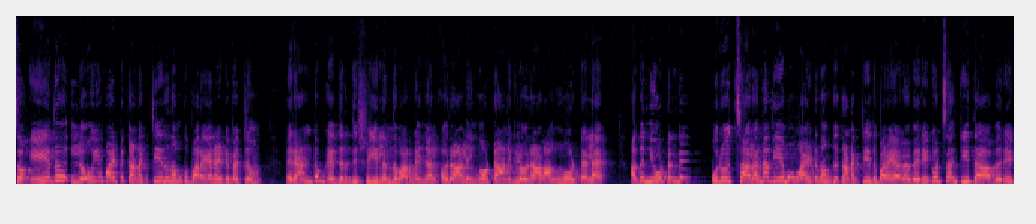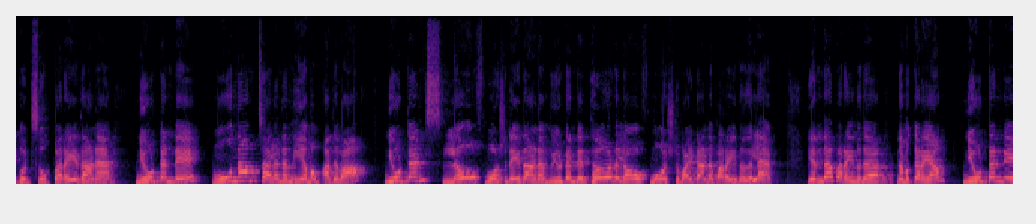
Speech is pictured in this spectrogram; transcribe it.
സോ ഏത് ലോയുമായിട്ട് കണക്ട് ചെയ്ത് നമുക്ക് പറയാനായിട്ട് പറ്റും? രണ്ടും എതിർ ദിശയിൽ എന്ന് പറഞ്ഞു കഴിഞ്ഞാൽ ഒരാൾ ഇങ്ങോട്ടാണെങ്കിൽ ഒരാൾ അങ്ങോട്ട് അല്ലെ? അത് ന്യൂട്ടന്റെ ഒരു ചലന നിയമമായിട്ട് നമുക്ക് കണക്ട് ചെയ്ത് പറയാലോ. Very good Sangeetha. Very good super ഏതാണ്? ന്യൂട്ടന്റെ മൂന്നാം ചലന നിയമം അഥവാ ന്യൂട്ടൺസ് ലോ ഓഫ് മോഷൻ ഏതാണ്? ന്യൂട്ടന്റെ തേർഡ് ലോ ഓഫ് മോഷനുമായിട്ടാണ് പറയുന്നത് അല്ലെ? എന്താ പറയുന്നത്? നമുക്കറിയാം ന്യൂട്ടന്റെ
